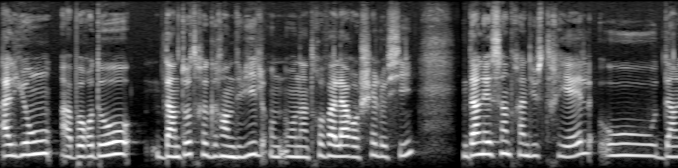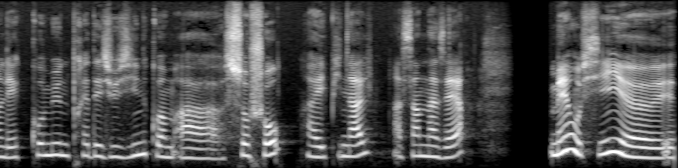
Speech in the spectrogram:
à Lyon, à Bordeaux, dans d'autres grandes villes, on, en trouve à La Rochelle aussi, dans les centres industriels ou dans les communes près des usines comme à Sochaux, à Épinal, à Saint-Nazaire. Mais aussi, euh,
